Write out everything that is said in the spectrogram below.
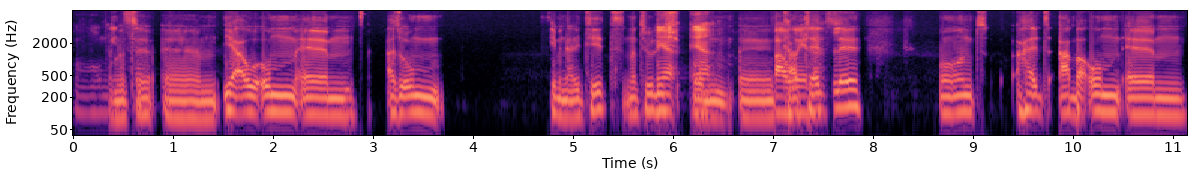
Worum geht's? Warte, ähm, ja, um, ähm, also um Kriminalität natürlich, Ja, ja. um äh, Favelas. Kartelle und halt aber um ähm,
